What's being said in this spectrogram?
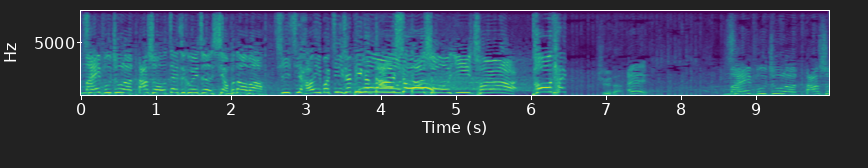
埋伏住了，打手在这个位置，想不到吧？七七行一波近身 pick 打手，打手一穿二，淘汰。是的，哎，埋伏住了，打手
